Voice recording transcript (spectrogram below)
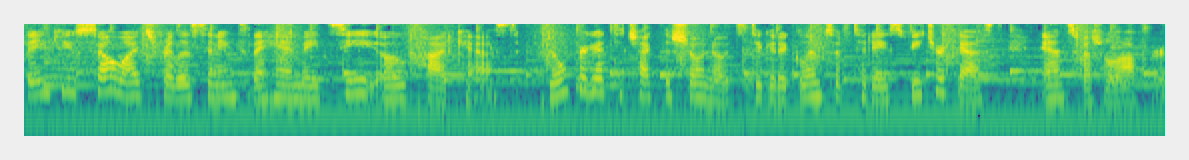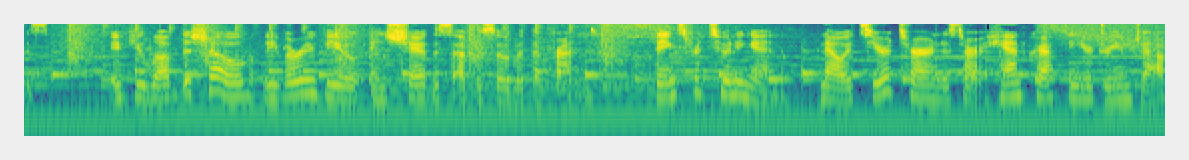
Thank you so much for listening to the Handmade CEO podcast. Don't forget to check the show notes to get a glimpse of today's featured guest and special offers. If you love the show, leave a review and share this episode with a friend. Thanks for tuning in. Now it's your turn to start handcrafting your dream job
